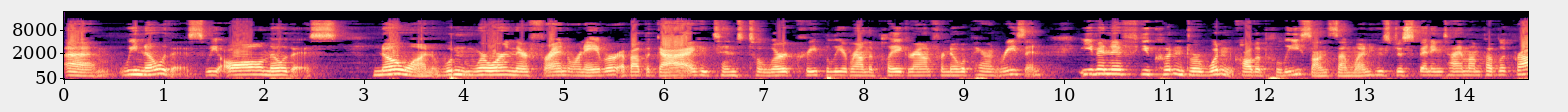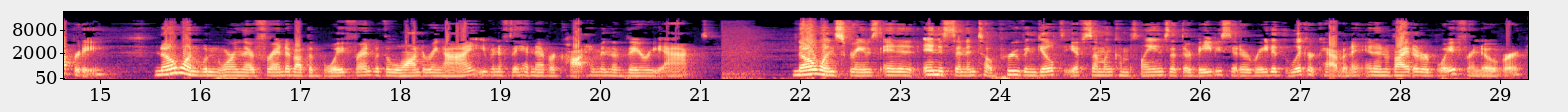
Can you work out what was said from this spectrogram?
Um, we know this. We all know this. No one wouldn't warn their friend or neighbor about the guy who tends to lurk creepily around the playground for no apparent reason, even if you couldn't or wouldn't call the police on someone who's just spending time on public property. No one wouldn't warn their friend about the boyfriend with the wandering eye, even if they had never caught him in the very act. No one screams innocent until proven guilty if someone complains that their babysitter raided the liquor cabinet and invited her boyfriend over,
